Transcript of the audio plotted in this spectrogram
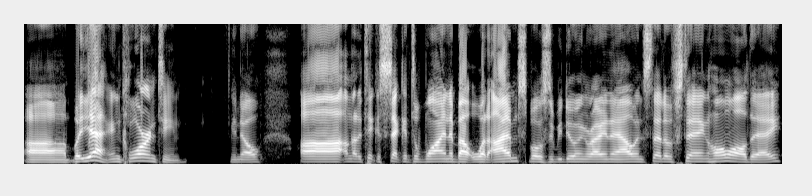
Uh, but yeah, in quarantine, you know, uh, I'm gonna take a second to whine about what I'm supposed to be doing right now instead of staying home all day.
